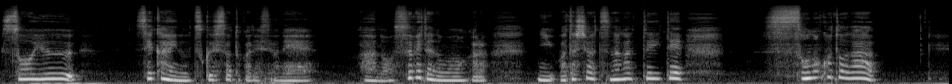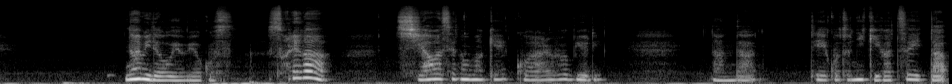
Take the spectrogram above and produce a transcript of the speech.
そういう世界の美しさとかですよね。あの全てのものからに私はつながっていてそのことが涙を呼び起こすそれが幸せの負けコラルビューリーなんだっていうことに気がついたっ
